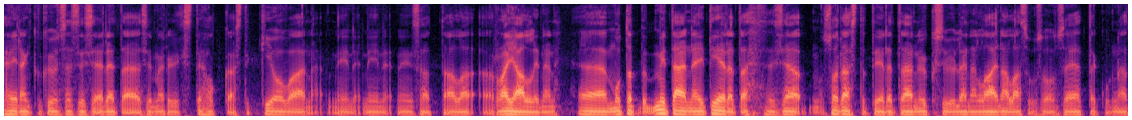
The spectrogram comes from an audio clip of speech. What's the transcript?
heidän kykynsä siis edetä esimerkiksi tehokkaasti Kiovaan, niin, niin, niin saattaa olla rajallinen. Ää, mutta mitään ei tiedetä. Siis ja sodasta tiedetään yksi yleinen lainalaisuus on se, että kun nämä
